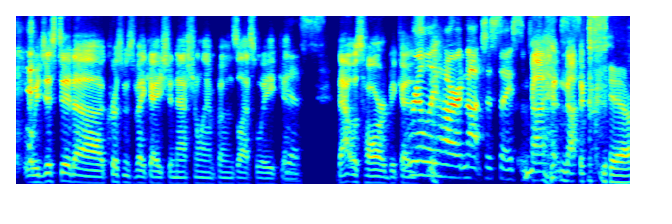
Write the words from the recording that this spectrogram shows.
we just did uh Christmas Vacation National Lampoons last week, and yes, that was hard because really hard not to say some. not not to Yeah.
